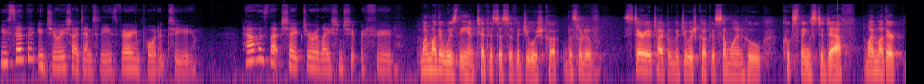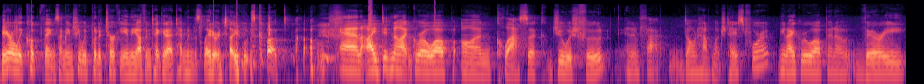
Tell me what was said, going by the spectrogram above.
you said that your Jewish identity is very important to you. How has that shaped your relationship with food? My mother was the antithesis of a Jewish cook. The sort of stereotype of a Jewish cook is someone who cooks things to death. My mother barely cooked things. I mean, she would put a turkey in the oven, take it out 10 minutes later, and tell you it was cooked. and I did not grow up on classic Jewish food, and in fact, don't have much taste for it. I mean, I grew up in a very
